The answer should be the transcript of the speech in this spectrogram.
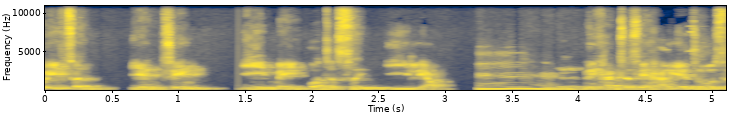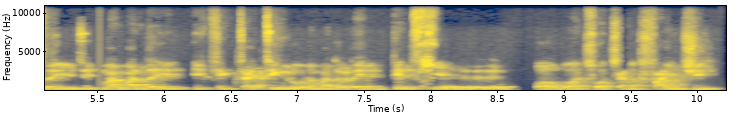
微整、眼睛、医美或者是医疗。嗯，嗯你看这些行业是不是已经慢慢的已经在进入了嘛？对不对？电子业，是，我我所讲的 5G，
